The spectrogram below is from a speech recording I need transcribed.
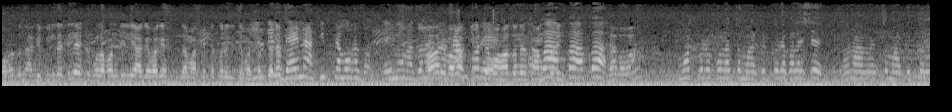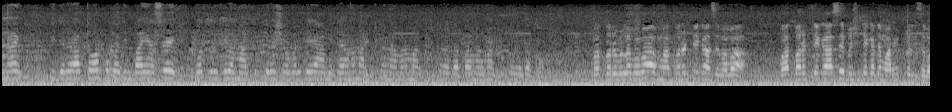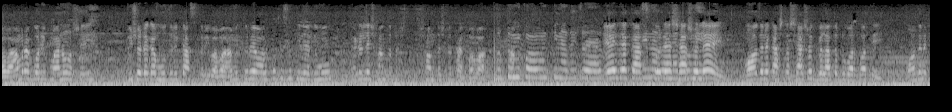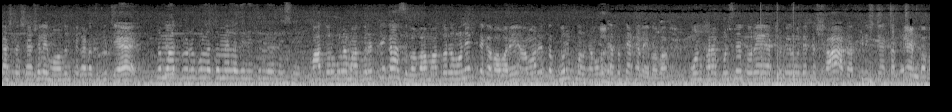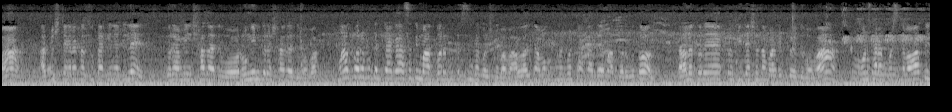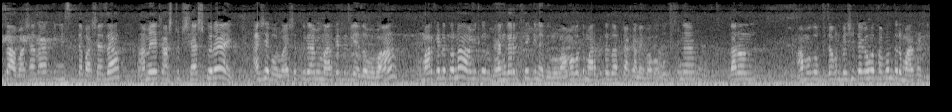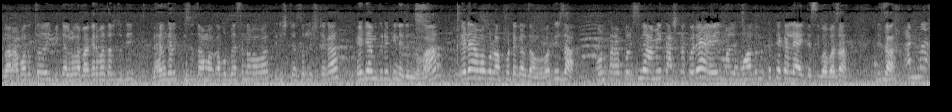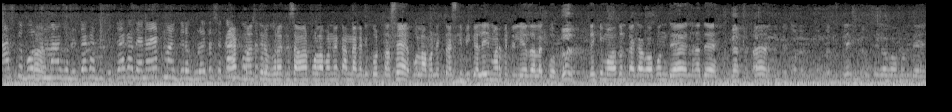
মহাজন আগে বিলটা দিলে একটু ফলাফল দিলে আগে ভাগে যা মার্কেটটা করে দিতে পারতাম তাই না? দেয় না কিপটা মহাজন এই মহাজন আরে বাবা কিপটা মহাজনের কাম করি। হ্যাঁ বাবা। মত করে বলা তো মার্কেট করে পালাইছে আমার তো মার্কেট করে নাই। ঈদের রাত তো অল্প কদিন বাই আছে মত করে বলা মার্কেট করে সবার দেয় আমি মার্কেট করে না আমার মার্কেট করে দেখো আমার মার্কেট করে দেখো মাতবারের বেলা বাবা মাতবারের টেকা আছে বাবা। মাতবারের টেকা আছে বেশি টাকাতে মার্কেট করে দিছে বাবা। আমরা গরিব মানুষ এই দুইশো টাকা মজুরি কাজ করি বাবা। আমি তোরে অল্প কিছু কিনে দিমু এটা নিয়ে সন্তুষ্ট সন্তুষ্ট থাক বাবা। তুমি কখন কিনা দিছো? এই যে কাজ করে শেষ হলে মহাজনের কাজটা শেষ হোক বেলা তো ডুবার পথে। মহাজনের কাজটা শেষ হলে মহাজন টাকাটা যদি দেয় তো মাত বলে তো মেলা দিনে চলে এলাইছে মাতবর বলে মাতবরের টাকা আছে বাবা। মাতবরের অনেক টাকা বাবা রে। আমার গরিব মানুষ আমার কাছে এত টাকা নাই বাবা। মন খারাপ করিস না তোরে একশো টাকার মধ্যে একটা শার্ট আর তিরিশ টাকা একটা প্যান্ট বাবা। আর বিশ টাকার একটা জুতা কিনে দিলে তোরে আমি সাজা দেবো, রঙিন করে সাজা দেবো, বাবা। মাতবরের বুকের টাকা আছে, তুই মাতবরের বুকের চিন্তা করিস না, বাবা। আল্লাহ যদি আমাকে কোনো সময় টাকা দেয় মাতবরের বুতল, তাহলে তোরে একটা বিদেশে যা মার্কেট করে দেবো, বাবা। মন খারাপ করিস না, বাবা। তুই যা বাসা যা, তুই নিশ্চিন্তে বাসায় যা। আমি এই কাজটুক শেষ করে আইসে পড়ব, আইসে তোরে আমি মার্কেটে নিয়ে যাব, বাবা। মার্কেটে তো না, আমি তোর ভ্যান গাড়ির থেকে কিনে দেবো, বাবা। আমাকে তো মার্কেটে যাওয়ার টাকা নেই, বাবা বুঝছিস না? কারণ আমাকে যখন বেশি টাকা হবে তখন তোর মার্কেট দিব আর আপাতত ওই বিকালবেলা বাগের বাজার যদি ভ্যান গাড়ির কিছু জামা কাপড় বেছে না বাবা তিরিশ টাকা চল্লিশ টাকা এটা আমি তোরে কিনে দিন বাবা এটাই আমাকে লক্ষ টাকার দাম বাবা তুই যা মন খারাপ করিস না আমি কাজটা করে এই মালে মহাজনের থেকে টাকা লিয়ে আইতেছি বাবা যা তুই যা আর মা- আজকে বলবেন হ্যাঁ। টাকা দিতে টাকা দেয় না এক মাস ধরে ঘুরাইতেছে কাম এক মাস ধরে পোলাপানের কান্নাকাটি করতেছে পোলাপানের তো আজকে বিকালেই মার্কেটে নিয়ে যা লাগবো দেখি মহাজন টাকা কখন দেয় না দেয় হ্যাঁ। দেখি টাকা কখন দেয়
